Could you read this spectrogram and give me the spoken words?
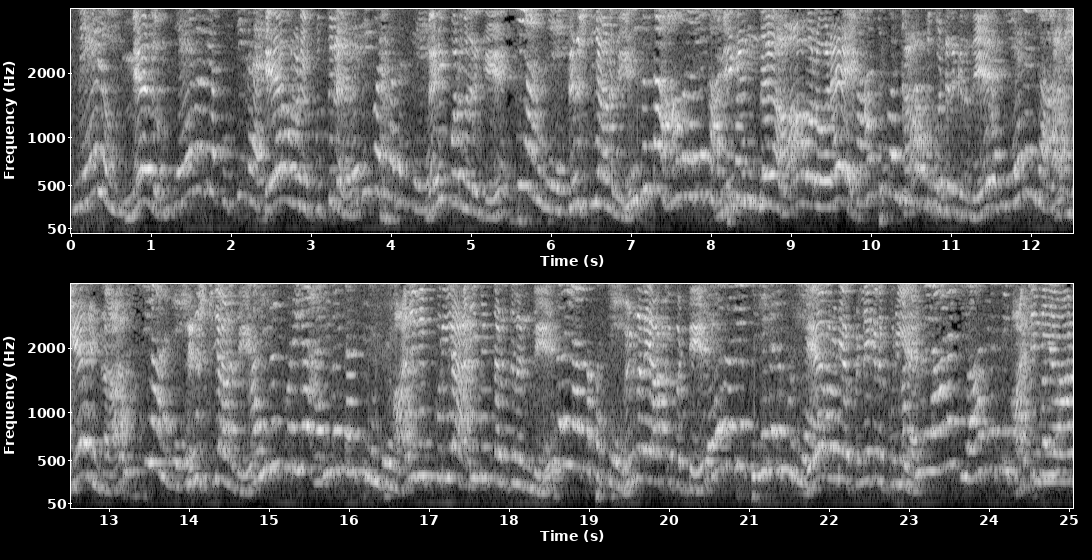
மேலும் மேலும் தேவனுடைய புத்திரர் தேவனுடைய புத்திரர் வெளிப்படுவதற்கு வெளிப்படுவதற்கு சிருஷ்டியானது. மிகுந்த ஆவலோடே மிகுந்த. ஆவலோட காத்துக் காத்துக் கொண்டிருக்கிறது அது ஏனென்றால் சிருஷ்டியானது. அழிவுக்குரிய அடிமைத்தனத்தில் நின்று அழிவுக்குரிய அடிமைத்தனத்திலிருந்து விடுதலையாக்கப்பட்டு தேவனுடைய பிள்ளைகளுக்குரிய தேவனுடைய பிள்ளைகளுக்குரிய மகிமையான சுயாதீனத்தை அடிமையான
